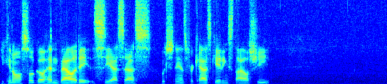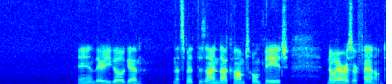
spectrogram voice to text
You can also go ahead and validate CSS, which stands for Cascading Style Sheet. And there you go again. That's NetSmithDesign.com's homepage. No errors are found.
